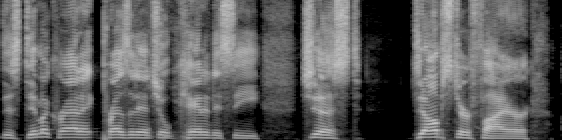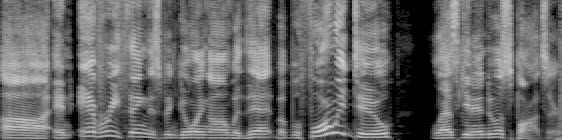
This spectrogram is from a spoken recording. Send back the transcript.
this Democratic presidential candidacy just dumpster fire uh, and everything that's been going on with it. But before we do, let's get into a sponsor.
